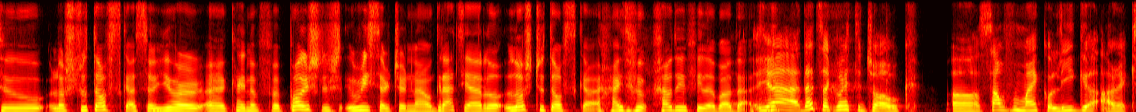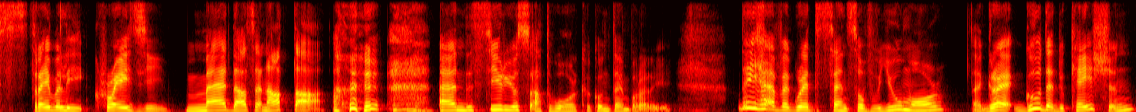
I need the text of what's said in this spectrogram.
To Loszczutowska. So you're a kind of a Polish researcher now. Grazia Loszczutowska. How do, how do you feel about that? Yeah, that's a great joke. Uh, some of my colleagues are extremely crazy, mad as an atta, and serious at work contemporary. They have a great sense of humor, a great, good education,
